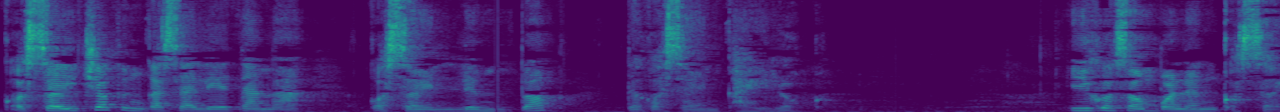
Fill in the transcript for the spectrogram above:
Kosa icha ya kan kasaleta ma kosa in limpak de kosa in kailok. Iko sambalan kosa.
